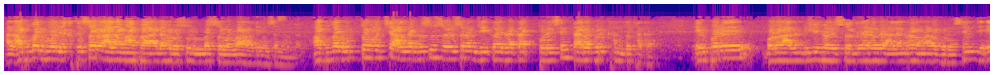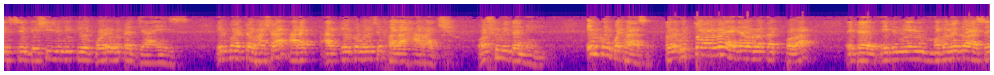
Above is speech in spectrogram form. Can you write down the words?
আল আফদল হুয়াল ইখতিসার আলা মা ফাআলাহু রাসূলুল্লাহ সাল্লাল্লাহু আলাইহি ওয়াসাল্লাম। আফদল উত্তম হচ্ছে আল্লাহ রাসূল ওয়াসাল্লাম যে কয় রাকাত পড়েছেন তার উপরে ক্ষান্ত থাকা। এরপরে বড় আলম বিশেষভাবে সৌদি আরবের আলমরা ওনারা বলেছেন যে এর চেয়ে বেশি যদি কেউ পড়ে, ওটা জায়েজ। এরকম একটা ভাষা, আর আর কেউ কেউ বলেছে ফালা হারাজ অসুবিধা নেই। এরকম কথা আছে। তবে উত্তম হলো এগারো রাকাত পড়া। এটা এটা নিয়ে মতভেদও আছে।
